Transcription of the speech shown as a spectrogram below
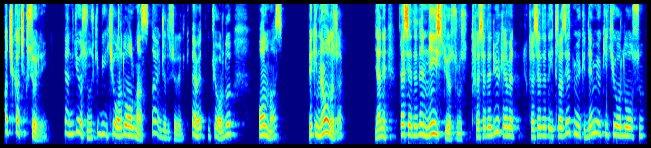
Açık açık söyleyin. Yani diyorsunuz ki bir iki ordu olmaz. Daha önce de söyledik. Evet iki ordu olmaz. Peki ne olacak? Yani GASED'den ne istiyorsunuz? GASED diyor ki evet GASED de itiraz etmiyor ki demiyor ki iki ordu olsun.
